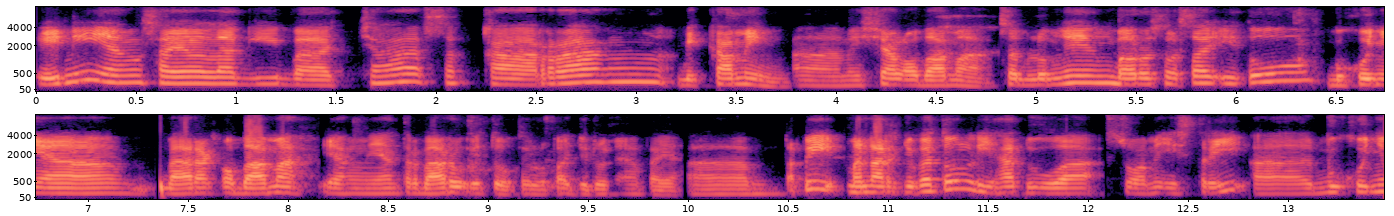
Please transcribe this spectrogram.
ini yang saya lagi baca sekarang Becoming uh, Michelle Obama. Sebelumnya yang baru selesai itu bukunya Barack Obama yang yang terbaru itu. Saya lupa judulnya apa ya. Um, tapi menarik juga tuh lihat dua suami istri uh, bukunya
